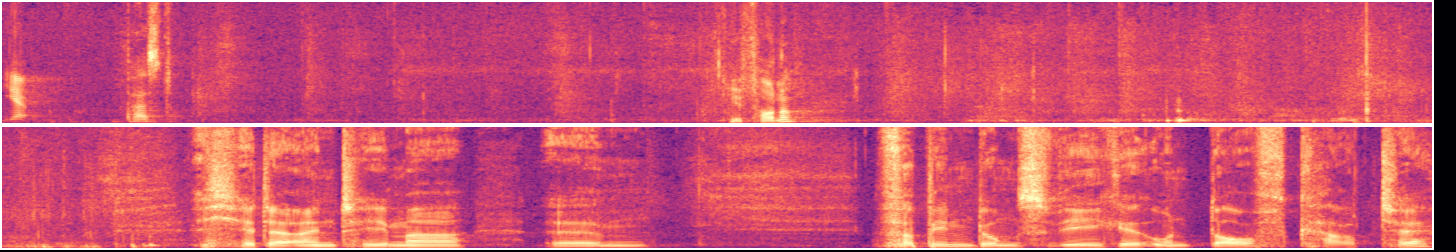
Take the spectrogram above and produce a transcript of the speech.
Ja, passt. Hier vorne. Ich hätte ein Thema, ähm, Verbindungswege und Dorfkarte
